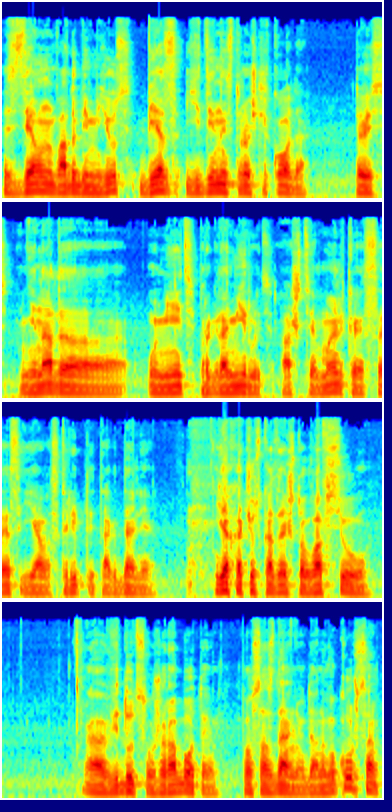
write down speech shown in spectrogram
сделан в Adobe Muse без единой строчки кода. То есть не надо уметь программировать HTML, CSS, JavaScript и так далее. Я хочу сказать, что вовсю э, ведутся уже работы по созданию данного курса,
